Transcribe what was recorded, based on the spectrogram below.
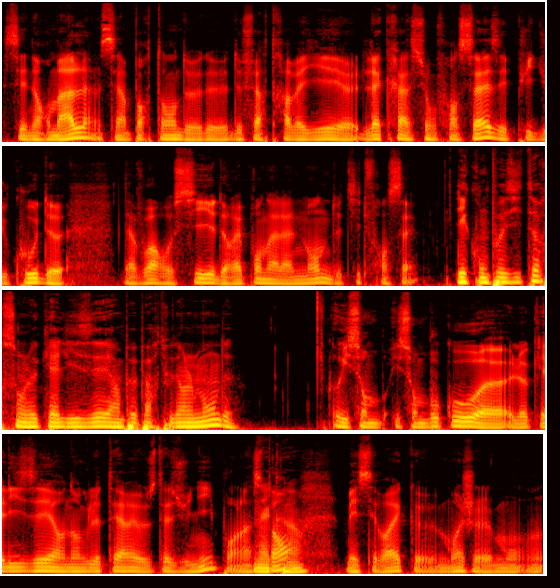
c'est normal, c'est important de, de, faire travailler la création française et puis du coup d'avoir aussi de répondre à la demande de titres français. Les compositeurs sont localisés un peu partout dans le monde? Ils sont, ils sont beaucoup euh, localisés en Angleterre et aux États-Unis pour l'instant, mais c'est vrai que moi, je, mon,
